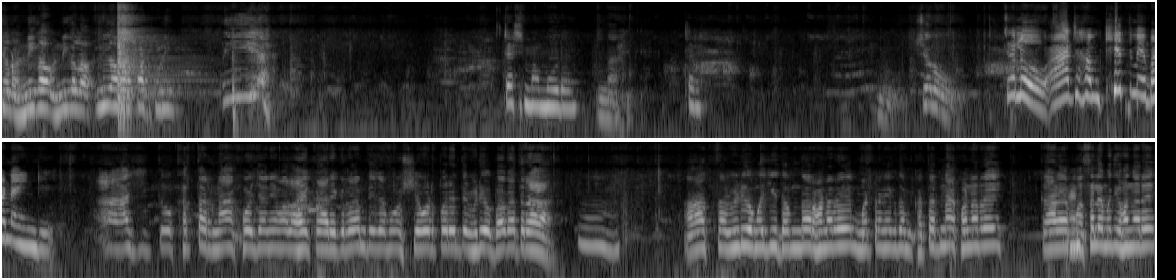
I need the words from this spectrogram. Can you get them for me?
चलो निघाव निघाला निघावा पाठकुणी. चष्मा मोडून. नाही. चलो. चलो. चलो आज हम खेत में बनाएंगे. आज तो खतरनाक हो जाने वाला है कार्यक्रम त्याच्यामुळे शेवटपर्यंत व्हिडिओ बघत राहा. आजचा व्हिडिओ म्हणजे दमदार होणार आहे मटण एकदम खतरनाक होणार आहे. काळ्या मसाल्यामध्ये होणार आहे.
